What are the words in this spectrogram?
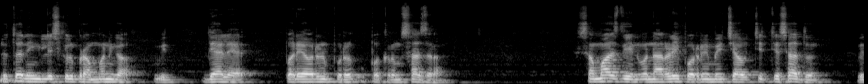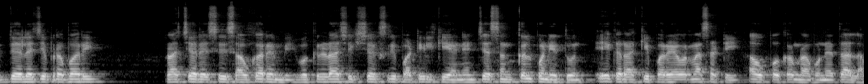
नूतन इंग्लिश स्कूल ब्राह्मणगाव विद्यालयात पर्यावरणपूरक उपक्रम साजरा. समाज दिन व नारळी पौर्णिमेचे औचित्य साधून विद्यालयाचे प्रभारी प्राचार्य श्री सावकार एंबी व क्रीडा शिक्षक श्री पाटील के यांच्या संकल्पनेतून एक राखी पर्यावरणासाठी हा उपक्रम राबवण्यात आला.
